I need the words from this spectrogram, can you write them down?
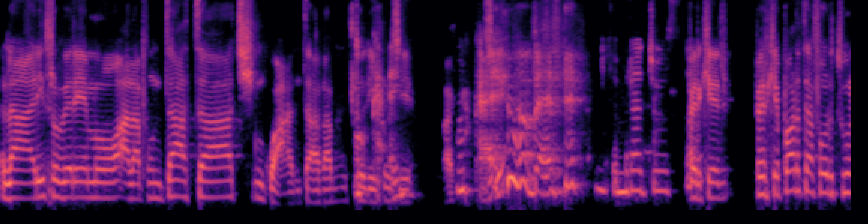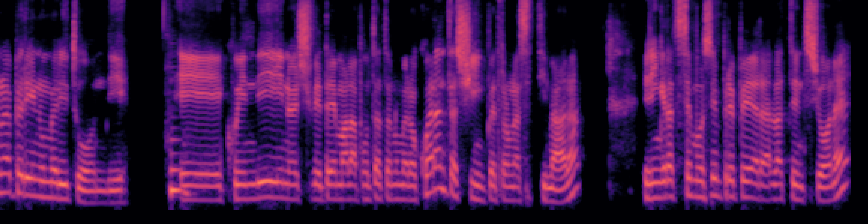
La ritroveremo alla puntata 50, la butto okay. lì così. Ok, sì. va bene. Mi sembra giusto. Perché, perché porta fortuna per i numeri tondi. E quindi noi ci vedremo alla puntata numero 45 tra una settimana. Vi ringraziamo sempre per l'attenzione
